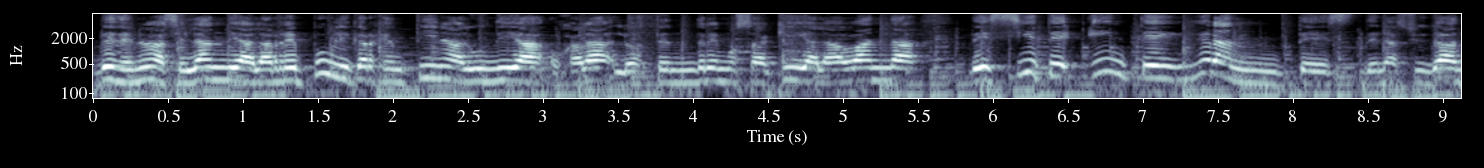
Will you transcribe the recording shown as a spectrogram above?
desde Nueva Zelanda a la República Argentina. Algún día, ojalá, los tendremos aquí a la banda de siete integrantes de la ciudad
